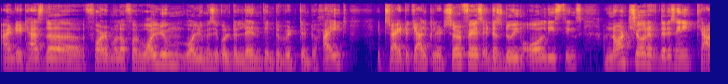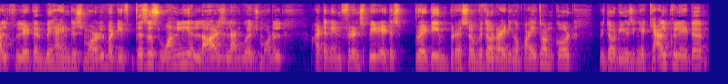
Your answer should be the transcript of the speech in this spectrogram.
and it has the formula for volume. Volume is equal to length into width into height. It tried to calculate surface. It is doing all these things. I'm not sure if there is any calculator behind this model, but if this is only a large language model at an inference speed, it is pretty impressive without writing a Python code, without using a calculator.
